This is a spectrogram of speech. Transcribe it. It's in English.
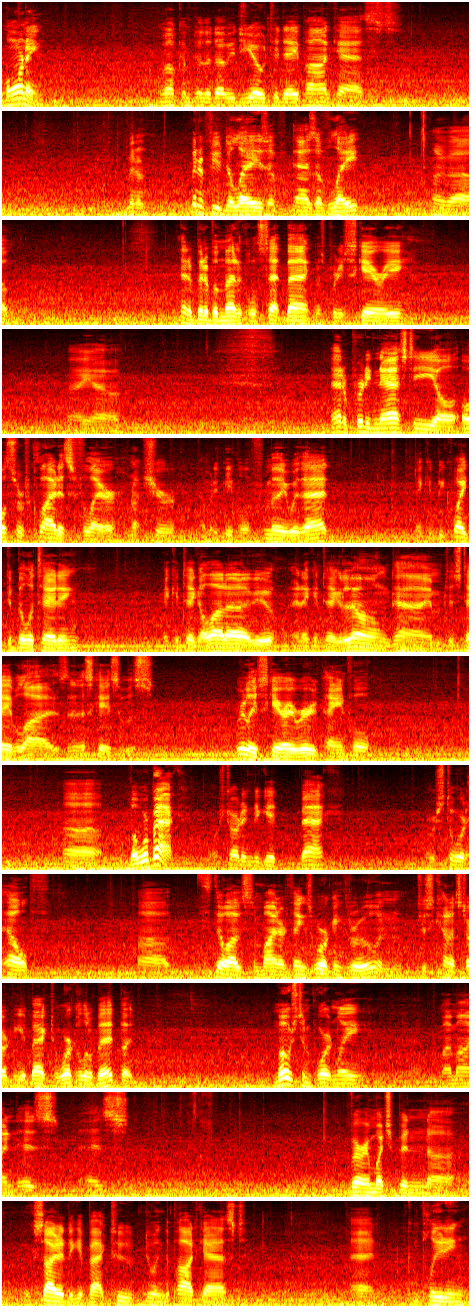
Good morning. Welcome to the WGO Today podcast. Been a, been a few delays of, as of late. I've uh, had a bit of a medical setback. It was pretty scary. I uh, had a pretty nasty uh, ulcerative colitis flare. I'm not sure how many people are familiar with that. It can be quite debilitating. It can take a lot out of you, and it can take a long time to stabilize. In this case, it was really scary, very painful. Uh, but we're back. We're starting to get back, restored health. Uh, still have some minor things working through, and just kind of starting to get back to work a little bit. But most importantly, my mind has has very much been uh, excited to get back to doing the podcast and completing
